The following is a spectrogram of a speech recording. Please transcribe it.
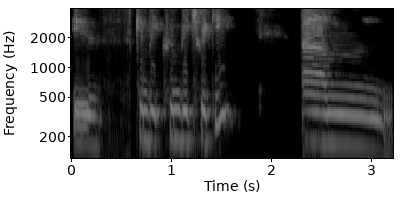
is can be can be tricky. Um,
